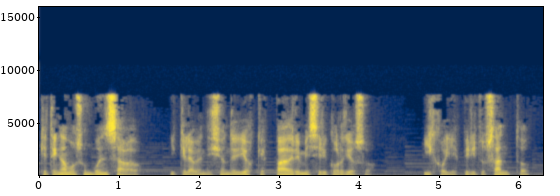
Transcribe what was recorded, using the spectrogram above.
Que tengamos un buen sábado y que la bendición de Dios, que es Padre misericordioso, Hijo y Espíritu Santo,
